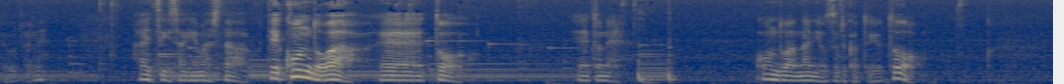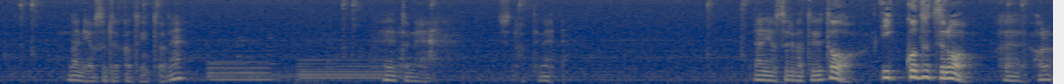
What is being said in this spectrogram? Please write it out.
ういうことだね。はい次下げました。で今度はえっ、とえっ、とね今度は何をするかというと何をするかというとねえっ、とねちょっと待ってね。何をするかというと1個ずつの、えーあら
